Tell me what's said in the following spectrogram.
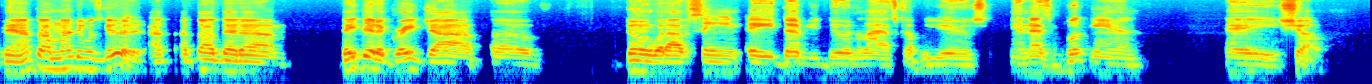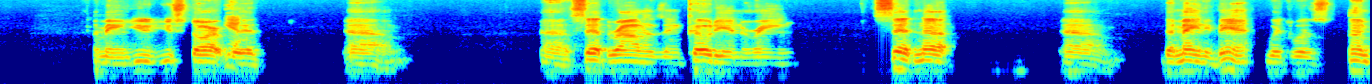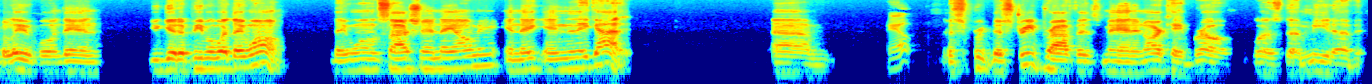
Man, I thought Monday was good. I, I thought that um, they did a great job of doing what I've seen AEW do in the last couple of years, and that's bookend a show. I mean, you you start yeah. with um, uh, Seth Rollins and Cody in the ring, setting up um, the main event, which was unbelievable. And then you get the people what they want. They want Sasha and Naomi, and they and they got it. Um, yep. The, the Street Profits, man, and RK Bro was the meat of it.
